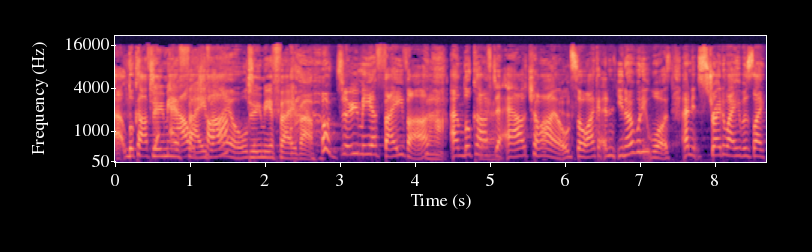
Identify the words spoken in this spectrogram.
uh, look after Do me a favour. child? Do me a favour. Oh, do me a favor and look after our child. So I can, and you know what it was? And it, straight away he was like,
